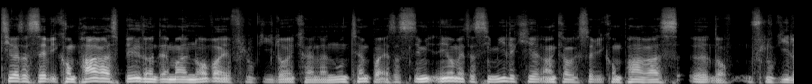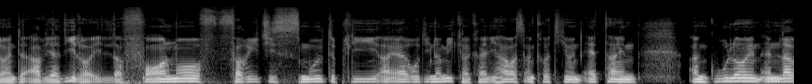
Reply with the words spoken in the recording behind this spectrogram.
tio das se vi komparas und de malnovaj flugiloj kai la nuntempa estas iomete simile kiel ankaŭ se vi komparas do flugilojn de aviadiloj la formo farigis multipli aerodinamika li havas ankaŭ tiujn etajn anguloin en la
